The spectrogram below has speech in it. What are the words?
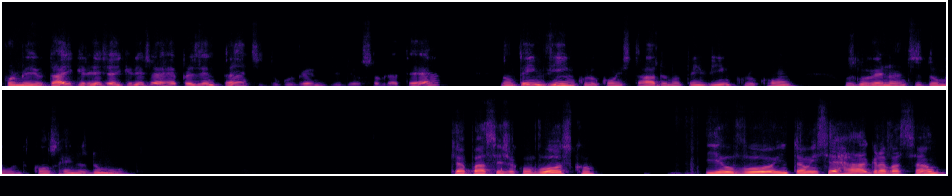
por meio da igreja. A igreja é representante do governo de Deus sobre a terra, não tem vínculo com o Estado, não tem vínculo com os governantes do mundo, com os reinos do mundo. Que a paz seja convosco. E eu vou então encerrar a gravação.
